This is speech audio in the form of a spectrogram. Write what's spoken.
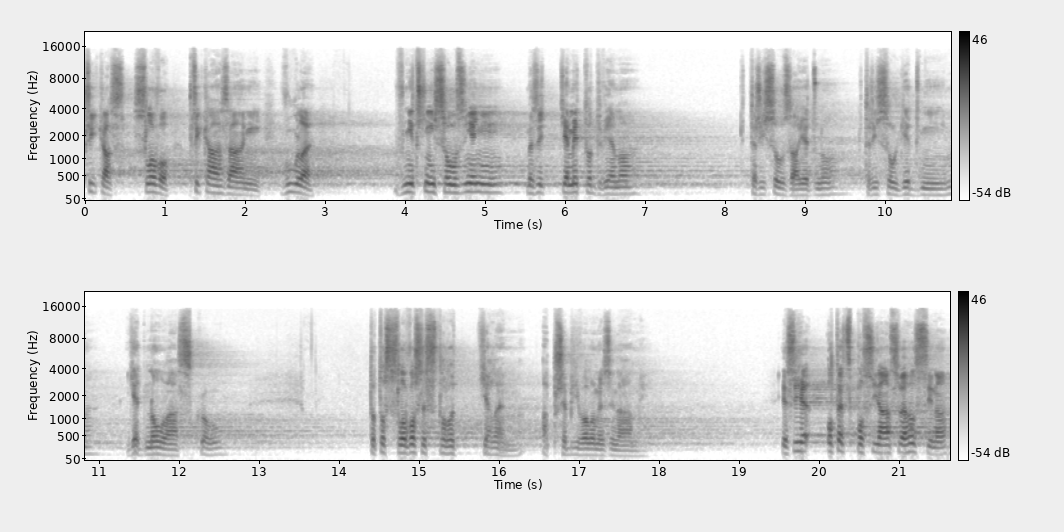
Příkaz, slovo, přikázání, vůle, vnitřní souznění mezi těmito dvěma, kteří jsou za jedno, kteří jsou jedním, jednou láskou. Toto slovo se stalo tělem a přebývalo mezi námi. Jestliže otec posílá svého syna,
